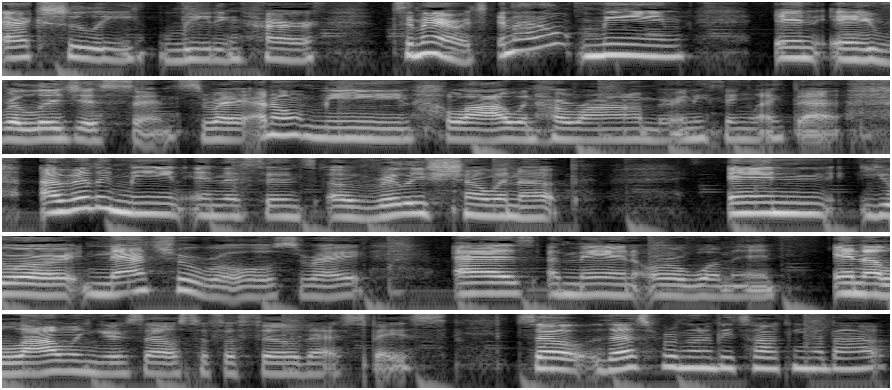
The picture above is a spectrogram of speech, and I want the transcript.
actually leading her to marriage. And I don't mean in a religious sense, right? I don't mean halal and haram or anything like that. I really mean in the sense of really showing up in your natural roles, right? As a man or a woman and allowing yourselves to fulfill that space. So that's what we're going to be talking about.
